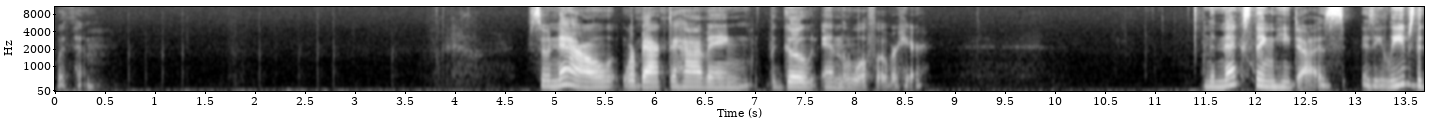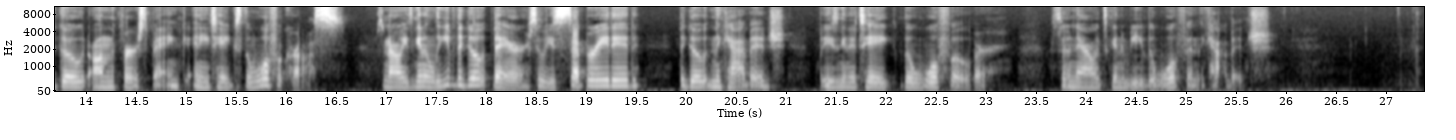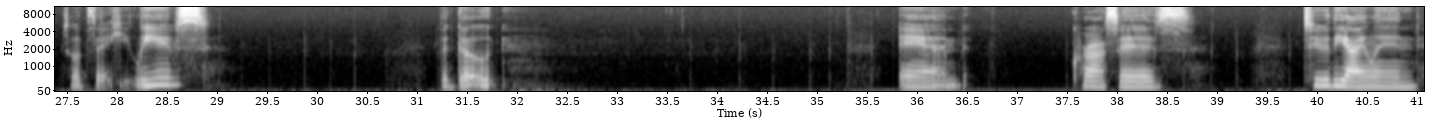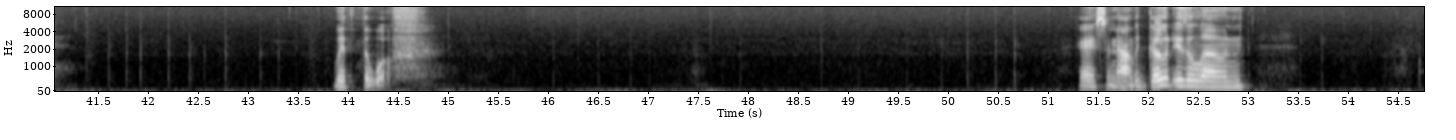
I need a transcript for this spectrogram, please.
with him. So now we're back to having the goat and the wolf over here. The next thing he does is he leaves the goat on the first bank and he takes the wolf across. So now he's going to leave the goat there. So he's separated the goat and the cabbage but he's going to take the wolf over. So now it's going to be the wolf and the cabbage. So let's say he leaves the goat and crosses to the island with the wolf. Okay, so now the goat is alone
